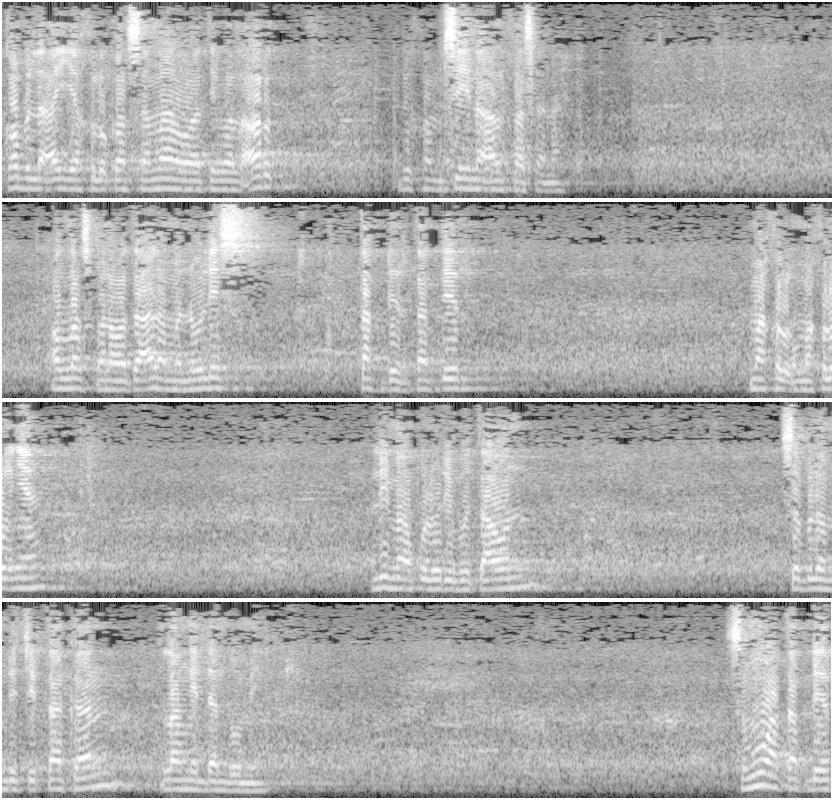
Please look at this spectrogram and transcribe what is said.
qabla an yakhluqa as-samawati wal-ard bi 50 alf sanah." Allah subhanahu wa ta'ala menulis Takdir-takdir Makhluk-makhluknya 50 ribu tahun Sebelum diciptakan Langit dan bumi. Semua takdir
